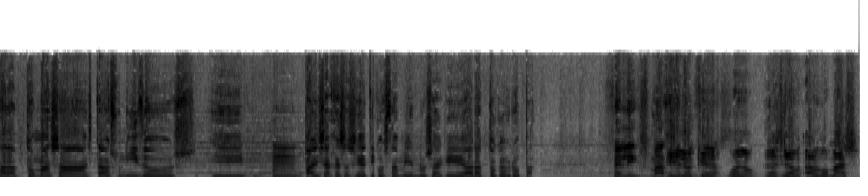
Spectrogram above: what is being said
adaptó más a Estados Unidos y Mm. paisajes asiáticos también, o sea que ahora toca Europa. Félix, más Y lo que bueno, voy a decir algo más,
